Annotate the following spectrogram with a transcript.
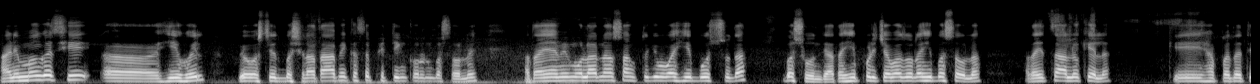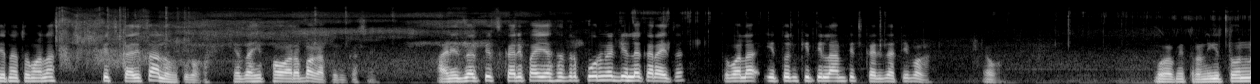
आणि मगच ही हे ही होईल. व्यवस्थित बसेल. आता आम्ही कसं फिटिंग करून बसवलं आहे आता हे आम्ही मुलांना सांगतो की बाबा हे बोटसुद्धा बसवून द्या. आता हे पुढच्या बाजूला हे बसवलं. आता हे चालू केलं की ह्या पद्धतीनं तुम्हाला पिचकारी चालू होती बघा. ह्याचा ही फवारा बघा तुम्ही कसं आहे. आणि जर पिचकारी पाहिजे असेल तर पूर्ण ढिलं करायचं. तुम्हाला इथून किती लांब पिचकारी जाते बघा. हो बघा. मित्रांनो इथून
